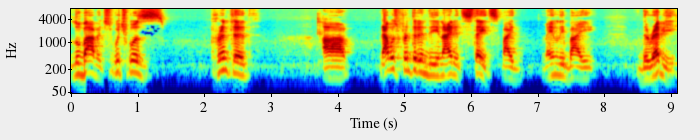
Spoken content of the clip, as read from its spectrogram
Lubavitch, which was printed, uh, that was printed in the United States by mainly by the Rebbe,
